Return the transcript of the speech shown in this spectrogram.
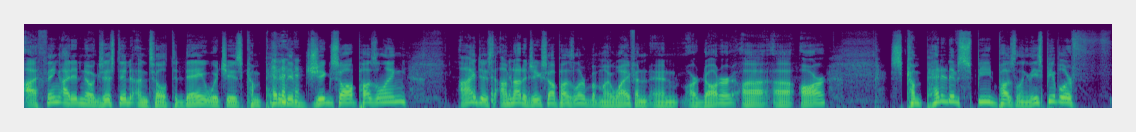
a thing I didn't know existed until today, which is competitive jigsaw puzzling. I just, I'm not a jigsaw puzzler, but my wife and, and our daughter uh, uh, are. Competitive speed puzzling. These people are f-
